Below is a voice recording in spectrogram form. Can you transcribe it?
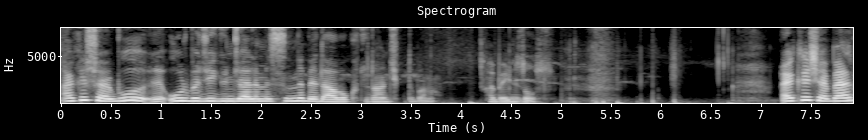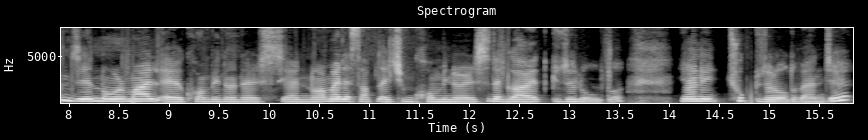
Arkadaşlar bu e, Uğur Böceği güncellemesinde bedava kutudan çıktı bana. Haberiniz olsun. Arkadaşlar bence normal e, kombin önerisi yani normal hesaplar için kombin önerisi de gayet güzel oldu. Yani çok güzel oldu bence.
